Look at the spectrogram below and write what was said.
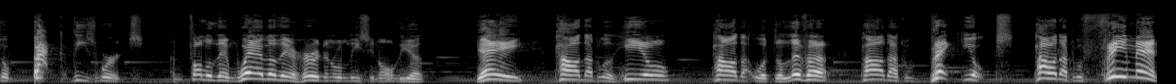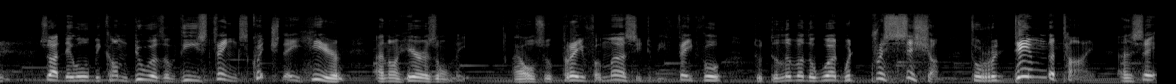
to back these words and follow them wherever they're heard and released in all the earth. Yea, power that will heal, power that will deliver, power that will break yokes, power that will free men so that they will become doers of these things which they hear and not hearers only. I also pray for mercy to be faithful to deliver the word with precision, to redeem the time, and say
